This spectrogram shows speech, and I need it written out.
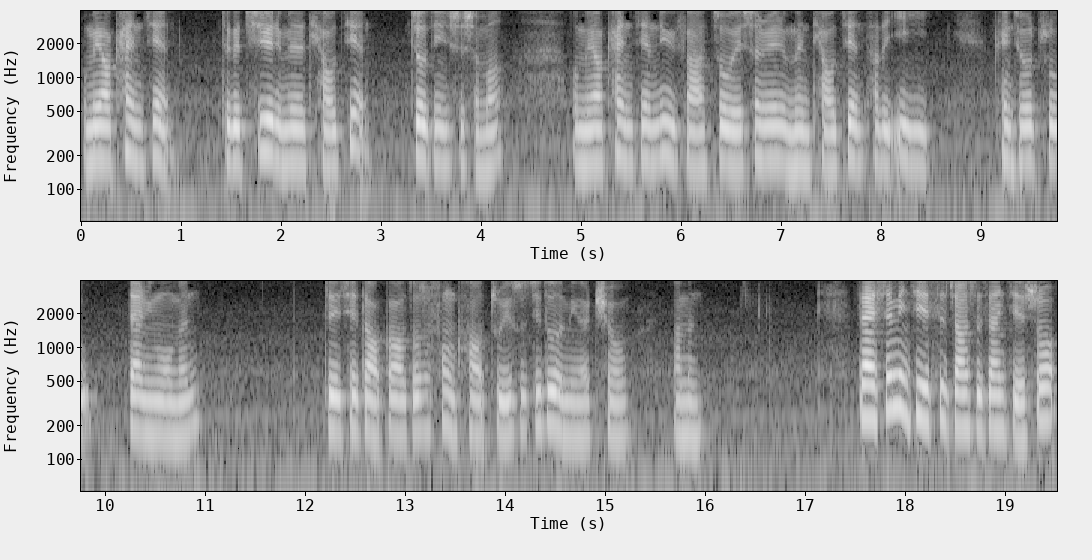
我们要看见这个契约里面的条件。究竟是什么？我们要看见律法作为圣约里面条件，它的意义。恳求主带领我们，这一切祷告都是奉靠主耶稣基督的名而求。阿门。在生命记四章十三节说：“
